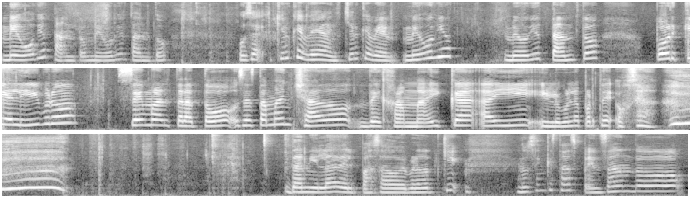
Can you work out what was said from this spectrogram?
me odio tanto, me odio tanto. O sea, quiero que vean, quiero que vean. Me odio, me odio tanto porque el libro se maltrató, o sea, está manchado de Jamaica ahí y luego en la parte, o sea, Daniela del pasado, de verdad que no sé en qué estabas pensando.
